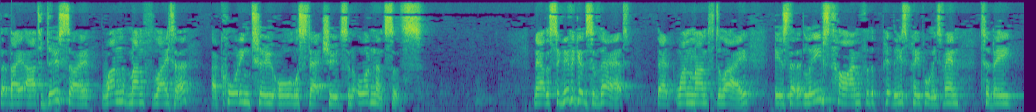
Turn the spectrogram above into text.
but they are to do so one month later according to all the statutes and ordinances. Now, the significance of that, that one month delay, is that it leaves time for the, these people, these men, to be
